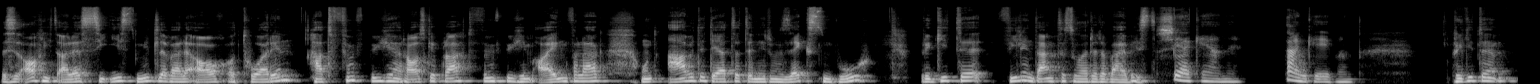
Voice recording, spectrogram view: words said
das ist auch nicht alles. Sie ist mittlerweile auch Autorin, hat fünf Bücher herausgebracht, fünf Bücher im Eigenverlag und arbeitet derzeit an ihrem sechsten Buch. Brigitte, vielen Dank, dass du heute dabei bist. Sehr gerne. Danke, Evan. Brigitte,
